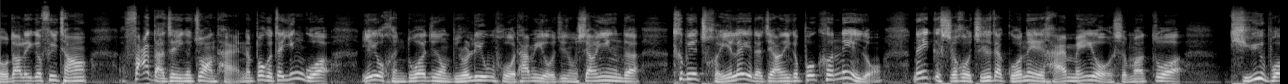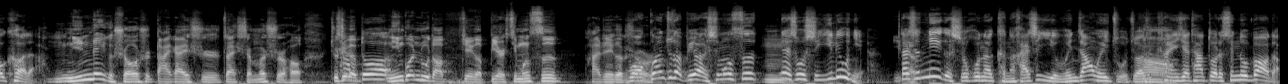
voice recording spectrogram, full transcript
走到了一个非常发达这样一个状态。那包括在英国也有很多这种，比如说利物浦，他们有这种相应的特别垂类的这样一个播客内容。那个时候，其实在国内还没有什么做体育播客的。您那个时候是大概是在什么时候？就这个您关注到这个比尔西蒙斯他这个我关注到比尔·西蒙斯，嗯。那时候是一六年，一但是那个时候呢，可能还是以文章为主，主要是看一些他做的深度报道。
